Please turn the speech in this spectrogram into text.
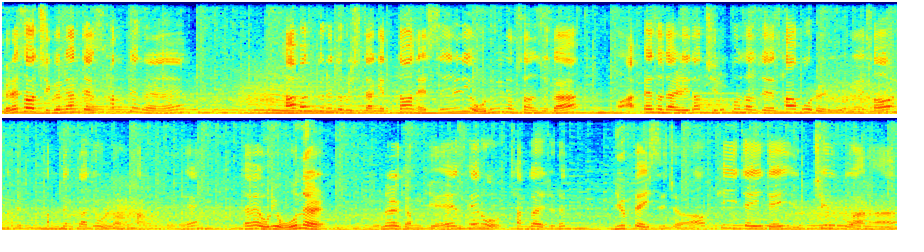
그래서 지금 현재 3등은 4번 그리드로 시작했던 S12566 선수가 어, 앞에서 달리던 지루콘 선수의 사고를 이용해서 현재 지금 3등까지 올라온 상태. 그다음에 우리 오늘 오늘 경기에 새로 참가해주는 뉴페이스죠. PJJ6791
